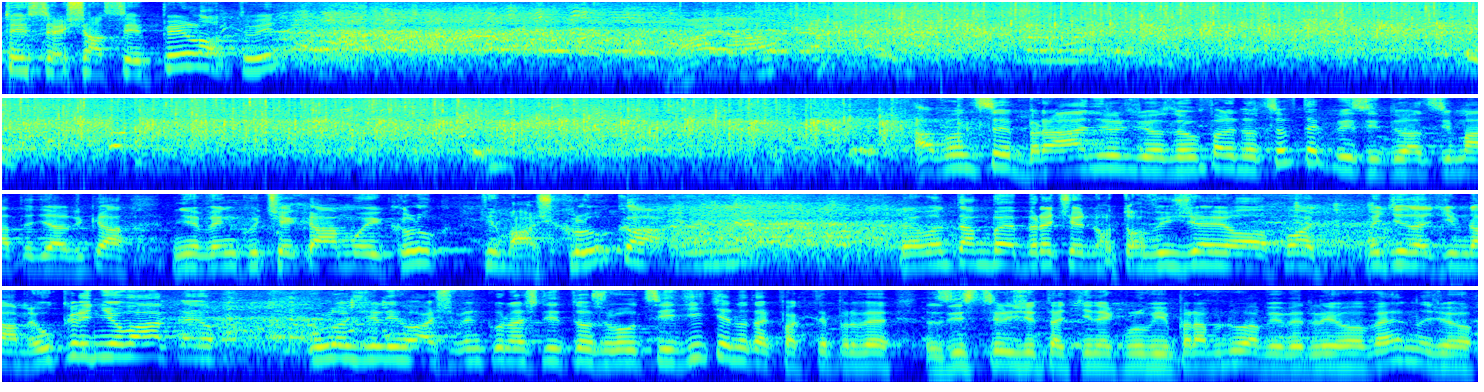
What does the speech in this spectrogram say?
Ty seš asi pilot, víš? A on se bránil, že ho zoufali, no co v takové situaci máte dělat? Říká, mě venku čeká můj kluk. Ty máš kluka? No, on tam bude brečet, no to víš, že jo, pojď, my ti zatím dáme uklidňovák, jo. Uložili ho, až venku našli to řvoucí dítě, no tak pak teprve zjistili, že tatínek mluví pravdu a vyvedli ho ven, že jo,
